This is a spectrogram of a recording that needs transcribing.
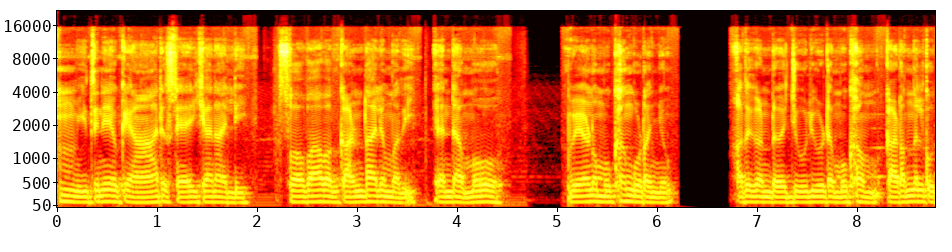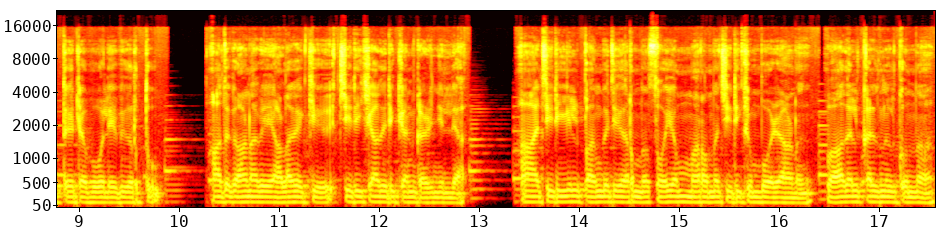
"ഹും, ഇതിനെയൊക്കെ ആര് സ്നേഹിക്കാനല്ലി സ്വഭാവം കണ്ടാലും മതി എന്റെ അമ്മോ വേണു മുഖം കുടഞ്ഞു. അത് കണ്ട് ജൂലിയുടെ മുഖം കടന്നൽ കുത്തേറ്റ പോലെ വീർത്തു. അത് കാണവേ അളകയ്ക്ക് ചിരിക്കാതിരിക്കാൻ കഴിഞ്ഞില്ല. ആ ചിരിയിൽ പങ്കുചേർന്ന് സ്വയം മറന്ന് ചിരിക്കുമ്പോഴാണ് വാതിൽക്കൽ നിൽക്കുന്ന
